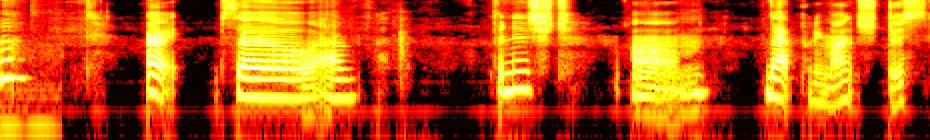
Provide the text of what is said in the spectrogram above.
Alright. So I've finished um that pretty much. Just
